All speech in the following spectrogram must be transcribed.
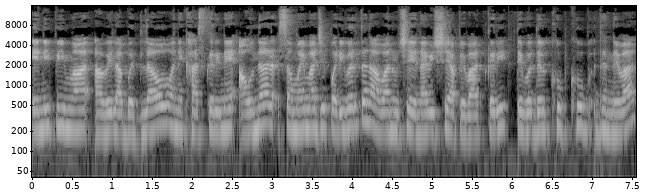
એનઈપીમાં આવેલા બદલાવો અને ખાસ કરીને આવનાર સમયમાં જે પરિવર્તન આવવાનું છે એના વિશે આપણે વાત કરી. તે બદલ ખૂબ ખૂબ ધન્યવાદ.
